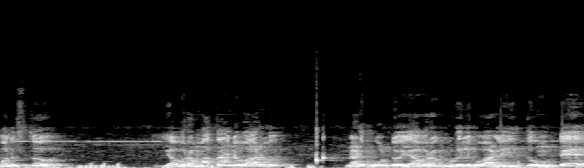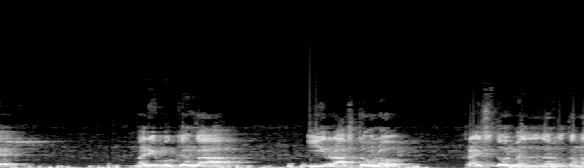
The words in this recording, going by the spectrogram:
కొలుస్తూ ఎవరి మతాన్ని వారు నడుపుకుంటూ ఎవరి గుడులకు వాళ్ళు వెళ్తూ ఉంటే మరీ ముఖ్యంగా ఈ రాష్ట్రంలో క్రైస్తవుల మీద జరుగుతున్న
